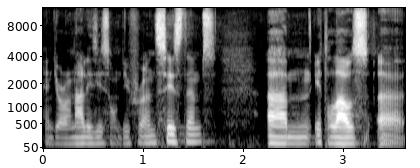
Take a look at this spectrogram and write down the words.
and your analysis on different systems. Um, it allows uh,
